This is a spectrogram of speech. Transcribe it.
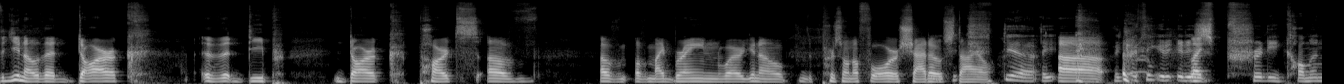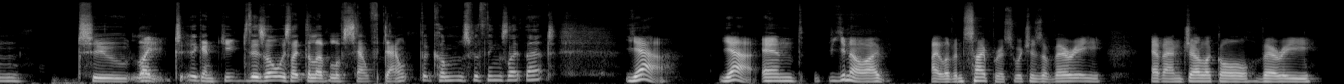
you know the dark, the deep, dark parts of of of my brain where you know Persona Four Shadow style. Yeah, I, Uh, I, I think it, it is like- pretty common to like, to, again. You, there's always like the level of self doubt that comes with things like that. Yeah, yeah, and you know, I I live in Cyprus, which is a very evangelical, very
